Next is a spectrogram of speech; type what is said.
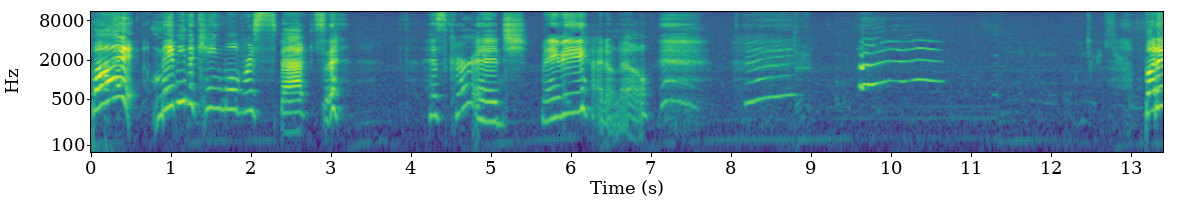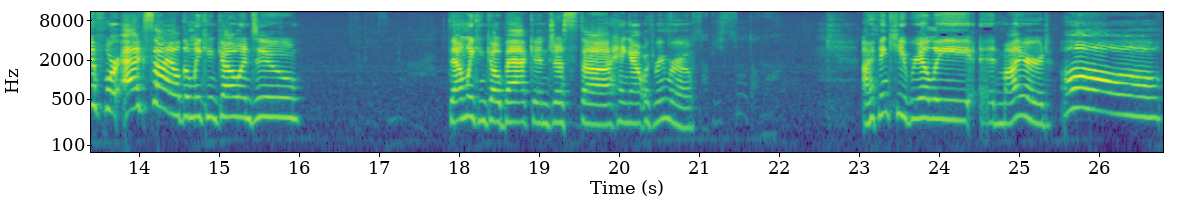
but maybe the king will respect his courage. Maybe I don't know. But if we're exiled, then we can go and do. Then we can go back and just uh, hang out with Rimuru. I think he really admired. Oh.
